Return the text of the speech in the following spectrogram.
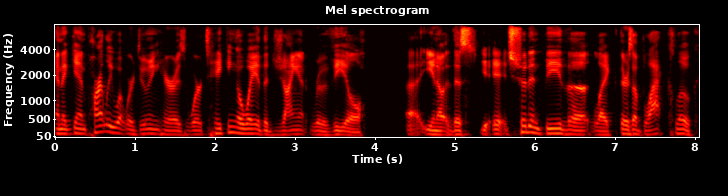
And again, partly what we're doing here is we're taking away the giant reveal uh, you know this it shouldn't be the like there's a black cloak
